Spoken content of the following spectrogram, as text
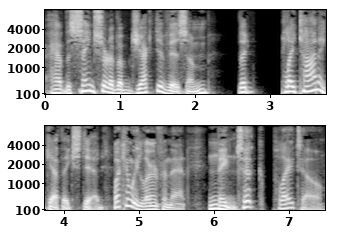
have the same sort of objectivism Platonic ethics did. What can we learn from that? Mm. They took Plato,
